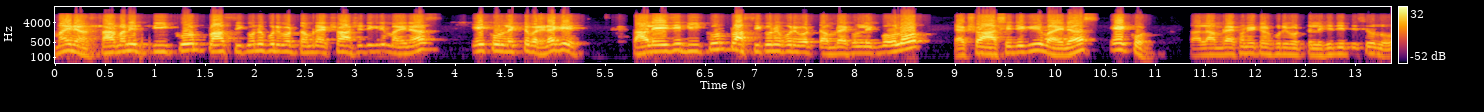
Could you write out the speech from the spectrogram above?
মাইনাস তার মানে বি কোণ প্লাস সি কোণের পরিবর্তে আমরা একশো আশি ডিগ্রি মাইনাস এ কোণ লিখতে পারি নাকি? তাহলে এই যে বি কোণ প্লাস সি পরিবর্তে আমরা এখন লিখব হলো একশো আশি ডিগ্রি মাইনাস এ কোণ। তাহলে আমরা এখন এটার পরিবর্তে লিখে দিতেছি হলো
